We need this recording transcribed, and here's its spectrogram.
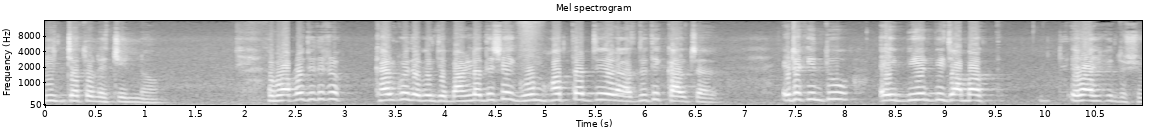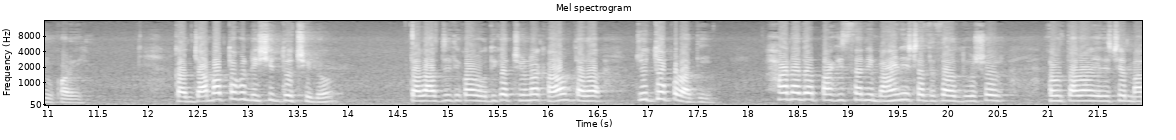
নির্যাতনের চিহ্ন। এবং আপনারা যদি একটু খেয়াল করে দেখবেন যে বাংলাদেশে এই গুম হত্যার যে রাজনৈতিক কালচার এটা কিন্তু এই বিএনপি জামাত এরাই কিন্তু শুরু করে। কারণ জামাত তখন নিষিদ্ধ ছিল, তার রাজনীতি করার অধিকার ছিল না, কারণ তারা যুদ্ধাপরাধী। হানাদার পাকিস্তানি বাহিনীর সাথে তারা দোষর এবং তারা এদেশের মা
